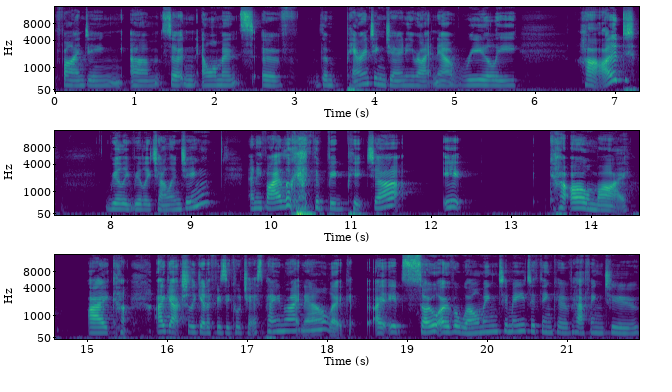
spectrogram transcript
finding um, certain elements of the parenting journey right now really hard, really really challenging. And if I look at the big picture, it oh my, I can't. I actually get a physical chest pain right now. Like I, it's so overwhelming to me to think of having to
